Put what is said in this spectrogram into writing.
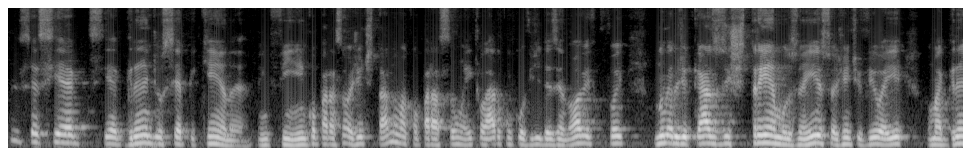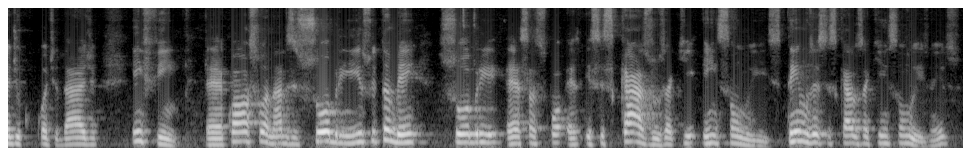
Não sei se é, se é grande ou se é pequena, enfim, em comparação, a gente está numa comparação aí, claro, com o Covid-19, que foi número de casos extremos, não é isso? A gente viu aí uma grande quantidade, enfim. É, qual a sua análise sobre isso e também sobre essas, esses casos aqui em São Luís? Temos esses casos aqui em São Luís, não é isso?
